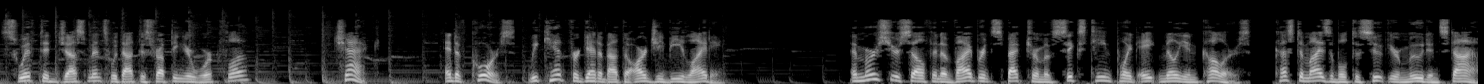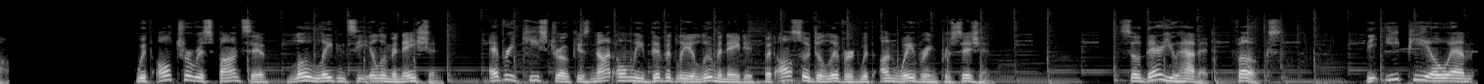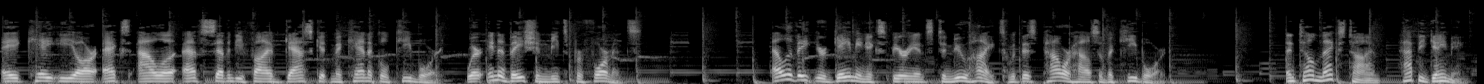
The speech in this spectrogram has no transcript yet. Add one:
Swift adjustments without disrupting your workflow? Check. And of course, we can't forget about the RGB lighting. Immerse yourself in a vibrant spectrum of 16.8 million colors, customizable to suit your mood and style. With ultra-responsive, low-latency illumination, every keystroke is not only vividly illuminated but also delivered with unwavering precision. So there you have it, folks. The EPOMAKER x Aula F75 gasket mechanical keyboard, where innovation meets performance. Elevate your gaming experience to new heights with this powerhouse of a keyboard. Until next time, happy gaming!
